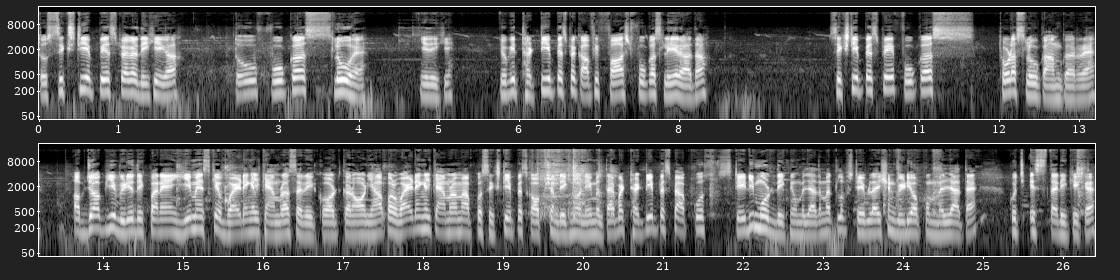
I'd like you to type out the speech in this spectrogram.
तो सिक्सटी एफ़ पे अगर देखिएगा तो फोकस स्लो है। ये देखिए जो कि थर्टी एफ़ पे काफ़ी फास्ट फोकस ले रहा था। सिक्सटी एफ़ पे फोकस, थोड़ा स्लो काम कर रहा है। अब जो आप ये वीडियो देख पा रहे हैं, ये मैं इसके वाइड एंगल कैमरा से रिकॉर्ड कर रहा हूँ और यहाँ पर वाइड एंगल कैमरा में आपको 60 एफ़ का ऑप्शन देखने को नहीं मिलता है बट 30 एफ़ पे आपको स्टेडी मोड देखने को मिल जाता है। मतलब स्टेबलाइजेशन वीडियो आपको मिल जाता है, कुछ इस तरीके का।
